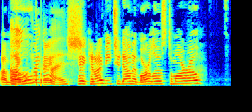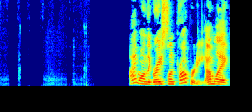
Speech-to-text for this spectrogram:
I'm like, oh my okay. gosh. Hey, can I meet you down at Marlowe's tomorrow? I'm on the Graceland property. I'm like,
